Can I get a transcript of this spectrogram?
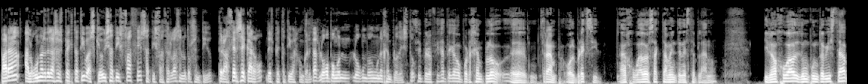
para algunas de las expectativas que hoy satisface satisfacerlas en otro sentido, pero hacerse cargo de expectativas concretas. Luego pongo, luego pongo un ejemplo de esto. Sí, pero fíjate como, por ejemplo, eh, Trump o el Brexit han jugado exactamente en este plano. Y lo han jugado desde un punto de vista,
